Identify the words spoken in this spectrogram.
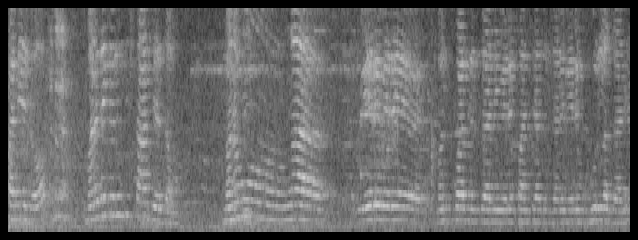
పని ఏదో మన దగ్గర నుంచి స్టార్ట్ చేద్దాం. మనము ఇంకా వేరే వేరే మున్సిపాలిటీలకు కానీ వేరే పంచాయతీలకు కానీ వేరే ఊర్లకు కానీ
